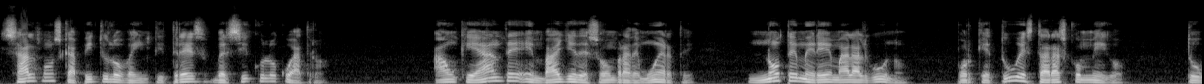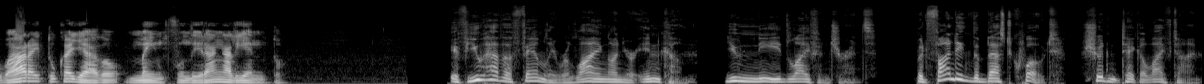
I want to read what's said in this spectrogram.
Salmos capítulo 23, versículo 4. Aunque ande en valle de sombra de muerte, no temeré mal alguno, porque tú estarás conmigo tu vara y tu cayado me infundirán aliento. If you have a family relying on your income, you need life insurance. But finding the best quote shouldn't take a lifetime.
